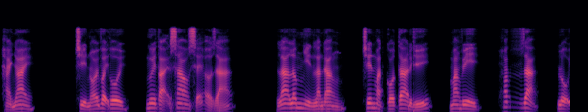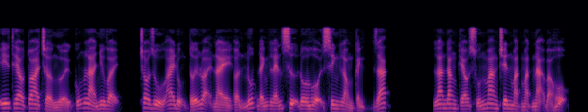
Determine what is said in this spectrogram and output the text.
Hải nhai. Chỉ nói vậy thôi, ngươi tại sao sẽ ở giá? La lâm nhìn lan đăng, trên mặt có ta để ý, mang vi, hoắc dạ lộ y theo toa chở người cũng là như vậy, cho dù ai đụng tới loại này ẩn nút đánh lén sự đô hội sinh lòng cảnh giác. Lan đăng kéo xuống mang trên mặt mặt nạ bảo hộ,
